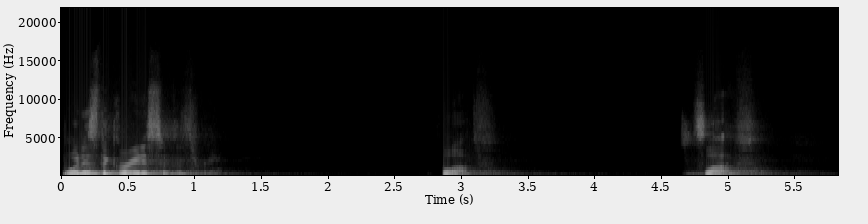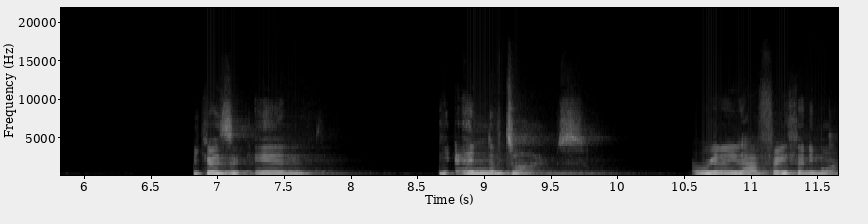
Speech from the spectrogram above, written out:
What is the greatest of the three? Love. It's love. Because in the end of times, are we going to need to have faith anymore?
